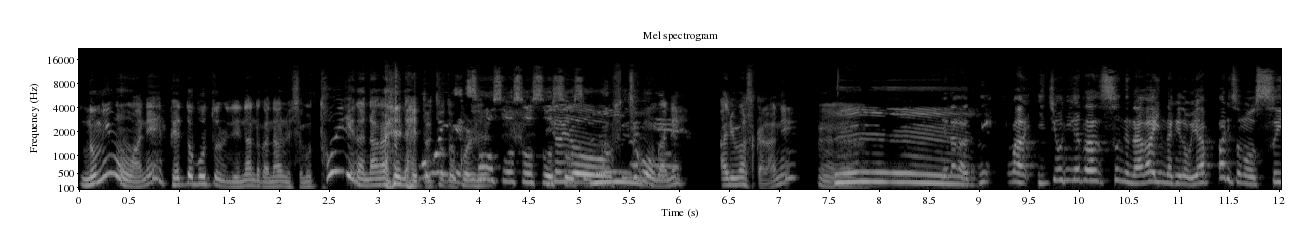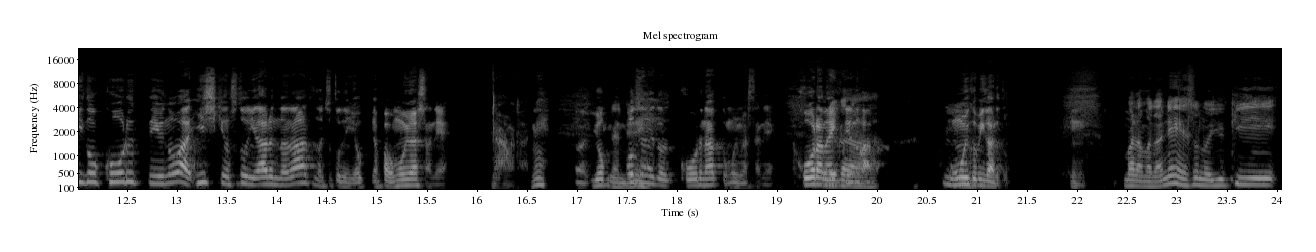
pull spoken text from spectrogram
飲み物はね、ペットボトルで何とかなるにしても、トイレが流れないとちょっとこれ、そうそうそうそうそうそう。ろ不都合がね、ありますからね。うん。うからに、まあ、一応新潟住んで長いんだけど、やっぱりその水道凍るっていうのは意識の外にあるんだなってのはちょっとね、よやっぱ思いましたね。なるほどね。うんよっぽどないと凍るなと思いましたね。凍らないっていうのは思い込みがあると。まだまだね、その雪、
